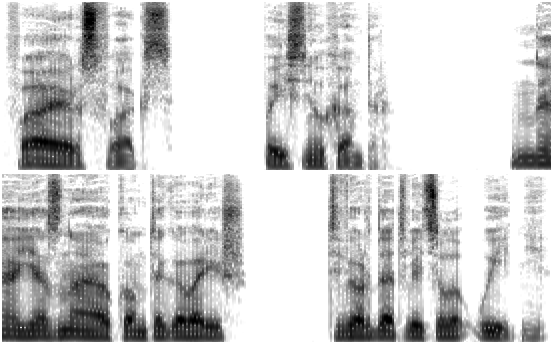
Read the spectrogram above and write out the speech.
Фаерсфакс», — пояснил Хантер. «Да, я знаю, о ком ты говоришь», — твердо ответила Уитни.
